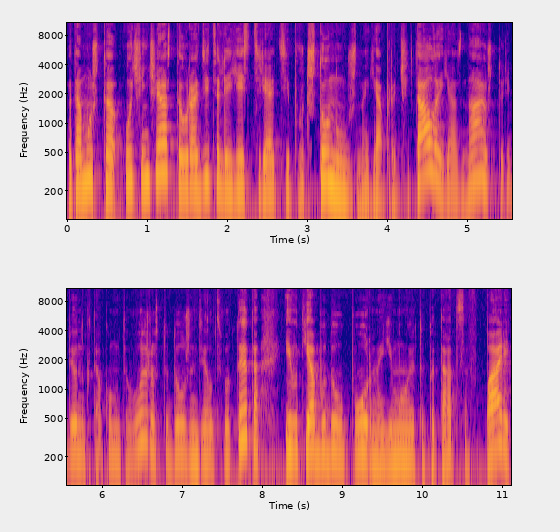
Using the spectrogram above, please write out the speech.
Потому что очень часто у родителей есть стереотип, вот что нужно. Я прочитала, я знаю, что ребенок такому-то возрасту должен делать вот это, и вот я буду упорно ему это пытаться впарить,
